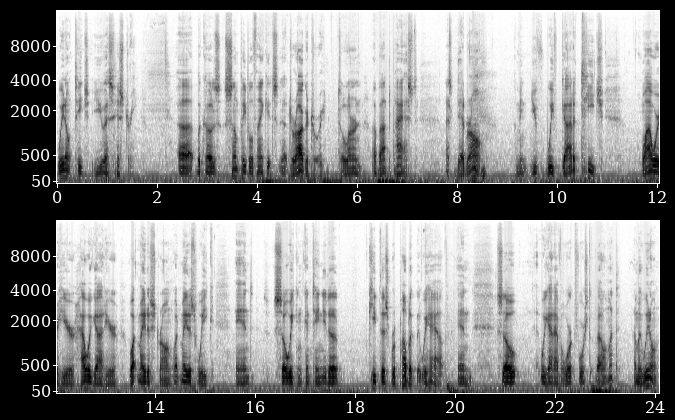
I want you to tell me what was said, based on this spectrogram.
We don't teach U.S. history uh, because some people think it's uh, derogatory to learn about the past. That's dead wrong. I mean, you've we've got to teach why we're here, how we got here, what made us strong, what made us weak, and so we can continue to keep this republic that we have. And so we got to have a workforce development. I mean, we don't.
